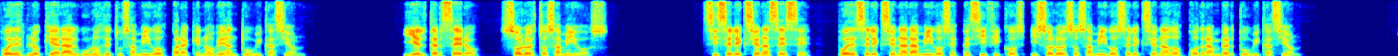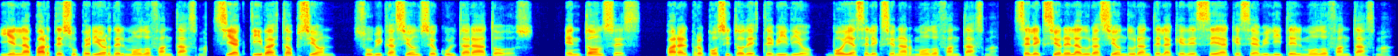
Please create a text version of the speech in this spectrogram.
puedes bloquear a algunos de tus amigos para que no vean tu ubicación. Y el tercero, solo estos amigos. Si seleccionas ese, puedes seleccionar amigos específicos y solo esos amigos seleccionados podrán ver tu ubicación. Y en la parte superior del modo fantasma, si activa esta opción, su ubicación se ocultará a todos. Entonces, para el propósito de este vídeo, voy a seleccionar modo fantasma. Seleccione la duración durante la que desea que se habilite el modo fantasma.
